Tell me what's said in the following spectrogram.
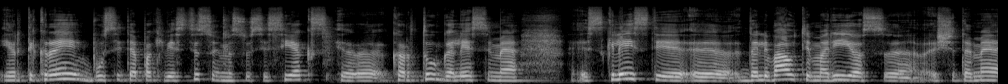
ir tikrai būsite pakviesti su jumis susisieks ir kartu galėsime skleisti, e, dalyvauti Marijos e, šitame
